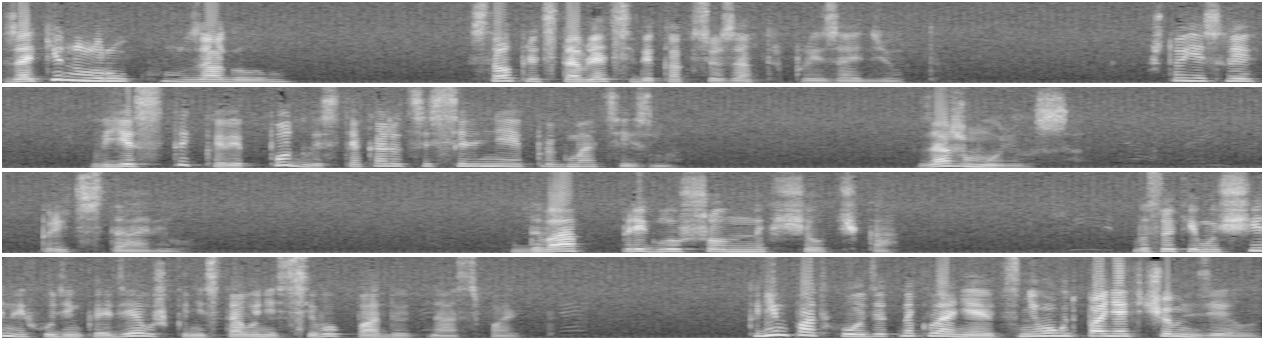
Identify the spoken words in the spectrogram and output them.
Закинул руку за голову, стал представлять себе, как все завтра произойдет. Что если в Естыкове подлость окажется сильнее прагматизма? Зажмурился, представил. Два приглушенных щелчка. Высокий мужчина и худенькая девушка ни с того ни с сего падают на асфальт. К ним подходят, наклоняются, не могут понять, в чем дело.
